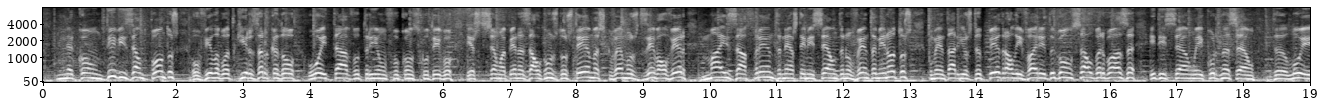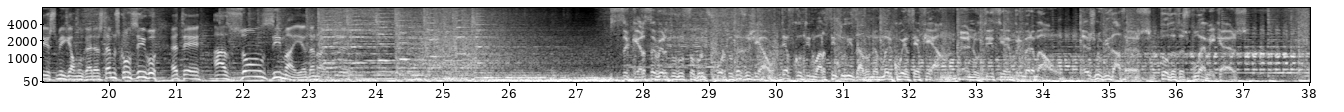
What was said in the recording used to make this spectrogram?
com divisão de pontos. O Vila Boa de Quires arrecadou o oitavo triunfo consecutivo. Estes são apenas alguns dos temas que vamos desenvolver mais à frente nesta emissão de 90 minutos. Comentários de Pedro Oliveira e de Gonçalo Barbosa, edição e coordenação de Luís Miguel Nogueira. Estamos consigo até às 11h30 da noite. Se quer saber tudo sobre o desporto da região, deve continuar sintonizado na Marcoense FM. A notícia em primeira mão, as novidades, todas as polémicas.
